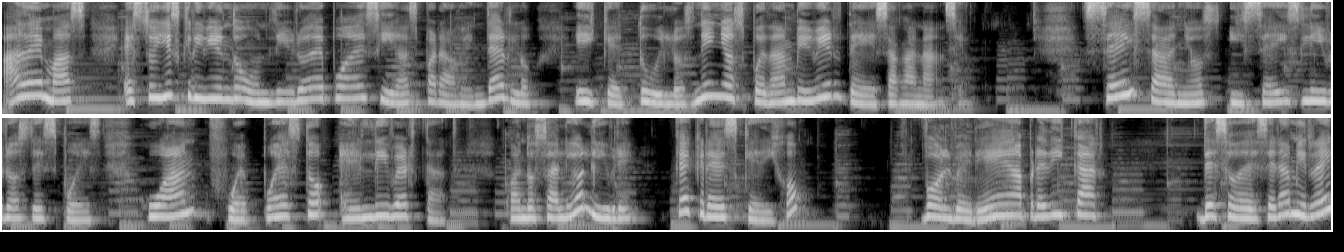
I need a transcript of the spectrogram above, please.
Además, estoy escribiendo un libro de poesías para venderlo y que tú y los niños puedan vivir de esa ganancia. Seis años y seis libros después, Juan fue puesto en libertad. Cuando salió libre, ¿qué crees que dijo? Volveré a predicar. ¿Desobedecer a mi rey?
